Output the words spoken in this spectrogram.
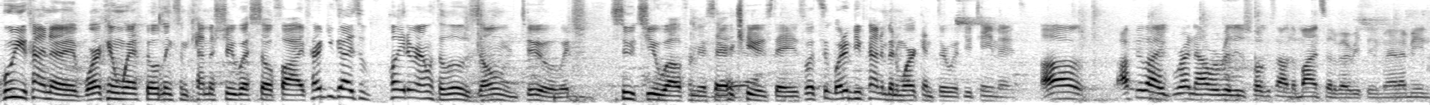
Who are you kind of working with building some chemistry with so far? I've heard you guys have played around with a little zone too which suits you well from your syracuse yeah. days. What's what have you kind of been working through with your teammates? Uh, i feel like right now we're really just focused on the mindset of everything man. I mean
